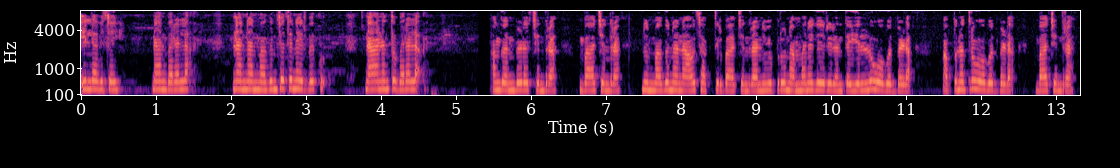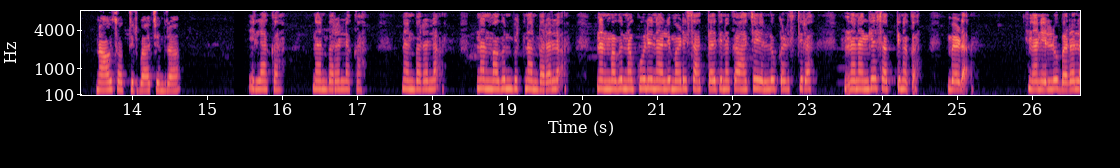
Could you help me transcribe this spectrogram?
ಇಲ್ಲ ವಿಜಯ್, ನಾನು ಬರಲ್ಲ. ನಾನು ನನ್ನ ಮಗನ ಜೊತೆನೇ ಇರಬೇಕು. ನಾನಂತೂ ಬರಲ್ಲ. ಹಂಗನ್ಬೇಡ ಚಂದ್ರ. ಬಾ ಚಂದ್ರ. ನಿನ್ನ ಮಗನ ನಾವು ಸಾಕ್ತಿರ್ ಬಾ ಚಂದ್ರ. ನೀವಿಬ್ರು ನಮ್ಮನೆಗೆ ಇರಿರಂತೆ. ಎಲ್ಲೂ ಹೋಗೋದು ಬೇಡ. ಅಪ್ಪನ ಹತ್ರ ಹೋಗೋದು ಬೇಡ. ಬಾ ಚಂದ್ರ. ನಾವು ಸಾಕ್ತಿರ್ ಬಾ ಚಂದ್ರ. ಇಲ್ಲ ಅಕ್ಕ. ನಾನು ಬರಲ್ಲಕ್ಕ ನಾನು ಬರಲ್ಲ. ನನ್ನ ಮಗನ ಬಿಟ್ಟು ನಾನು ಬರಲ್ಲ. ನನ್ನ ಮಗನ ನಾಲಿ ಮಾಡಿ ಸಾಕ್ತಾ ಇದ್ದೀನಕ್ಕ. ಆಚೆ ಎಲ್ಲೂ ಕಳಿಸ್ತೀರಾ? ನಾನು ಹಂಗೆ ಸಾಕ್ತೀನಕ್ಕ. ಬೇಡ. ನಾನು ಎಲ್ಲೂ ಬರಲ್ಲ.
